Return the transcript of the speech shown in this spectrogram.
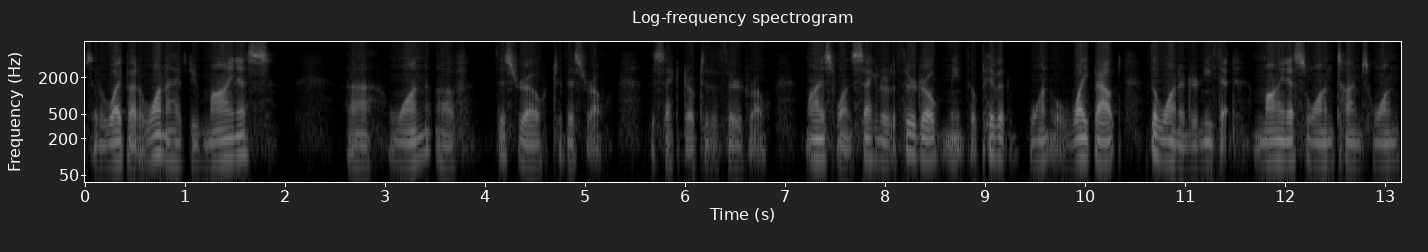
so to wipe out a 1 I have to do minus uh, 1 of this row to this row, the second row to the third row. Minus 1, second row to third row means the pivot 1 will wipe out the 1 underneath it. Minus 1 times 1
